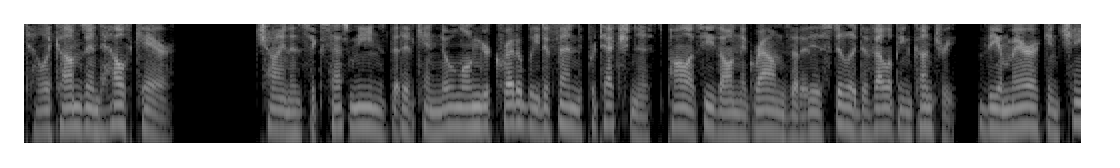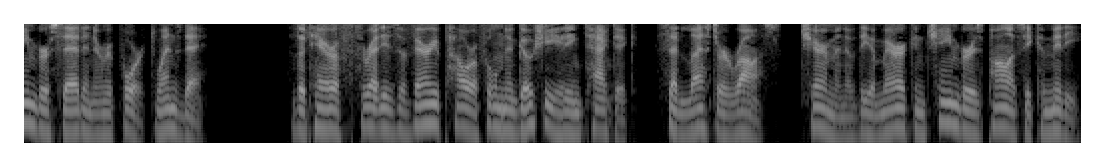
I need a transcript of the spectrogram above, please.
telecoms and healthcare. China's success means that it can no longer credibly defend protectionist policies on the grounds that it is still a developing country, the American Chamber said in a report Wednesday. The tariff threat is a very powerful negotiating tactic, said Lester Ross, chairman of the American Chamber's Policy Committee.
